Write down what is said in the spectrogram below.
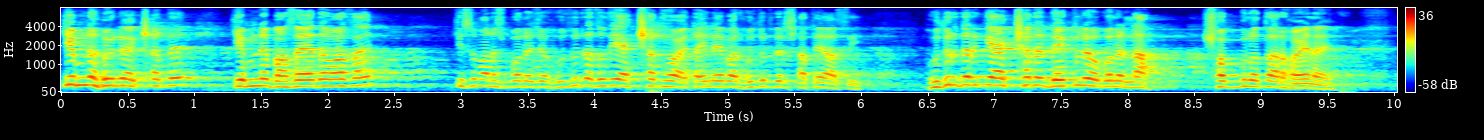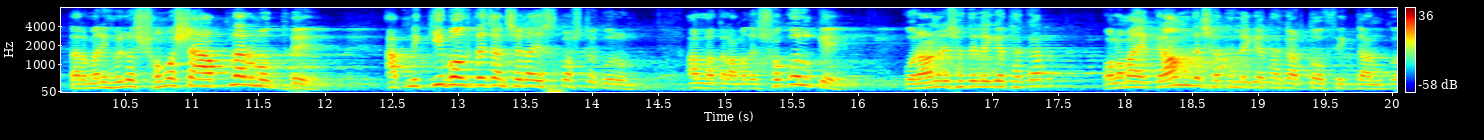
কেমনে হইল একসাথে? কেমনে বাজায় দেওয়া যায়? কিছু মানুষ বলে যে, হুজুররা যদি একসাথে হয়, তাইলে এবার হুজুরদের সাথে আসি। হুজুরদেরকে একসাথে দেখলেও বলে, না, সবগুলো তার হয় নাই। তার মানে হইল সমস্যা আপনার মধ্যে। আপনি কি বলতে চান সেটা স্পষ্ট করুন। আল্লাহ তালা আমাদের সকলকে কোরআনের সাথে লেগে থাকার, ওলামায় গ্রামদের সাথে লেগে থাকার তৌফিক দান করে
